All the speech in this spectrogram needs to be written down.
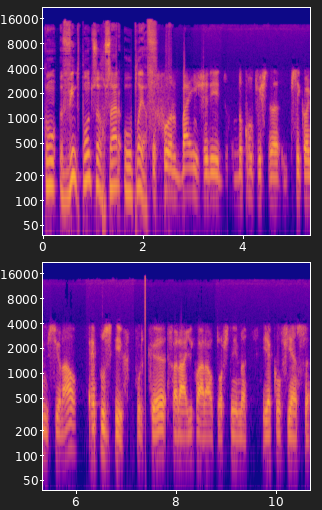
com 20 pontos a roçar o play-off. Se for bem gerido do ponto de vista psicoemocional, é positivo, porque fará elevar a autoestima e a confiança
